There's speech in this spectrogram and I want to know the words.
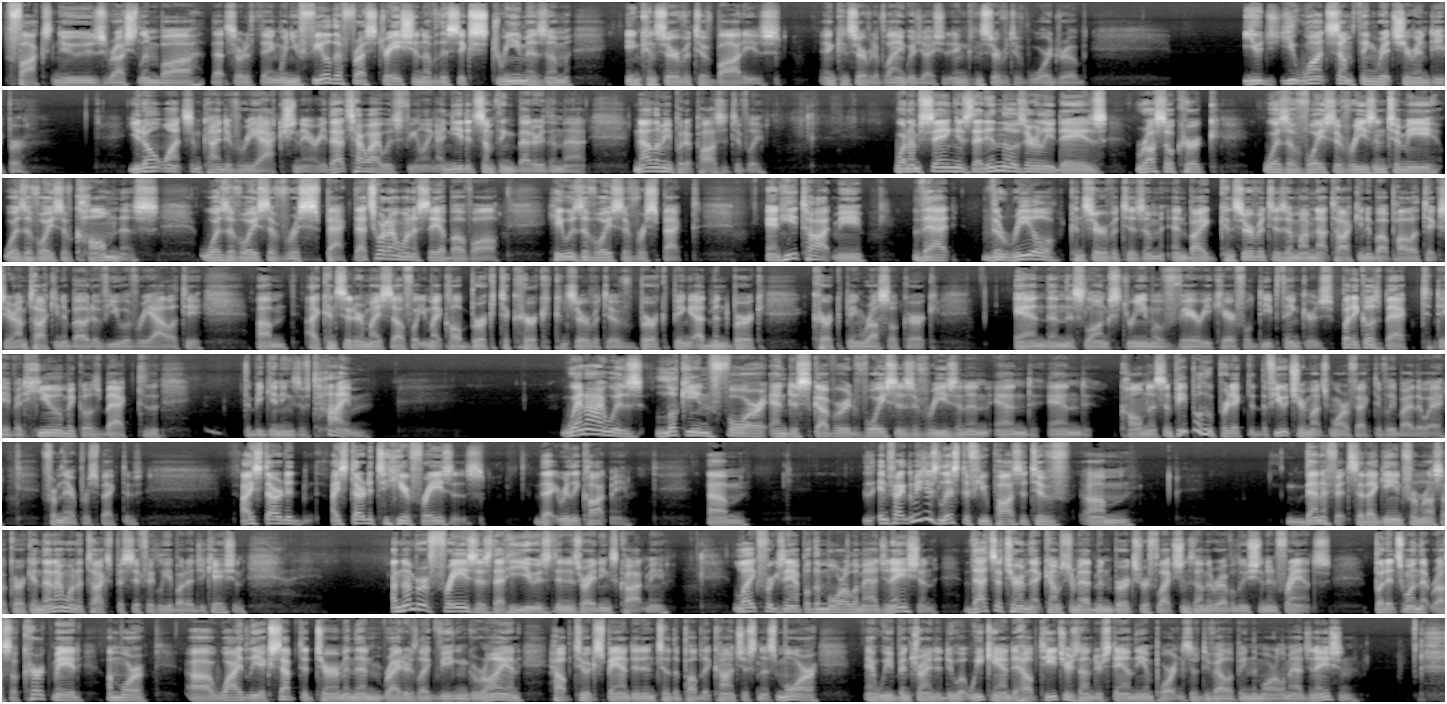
Fox News, Rush Limbaugh, that sort of thing. When you feel the frustration of this extremism in conservative bodies and conservative language, I should, in conservative wardrobe, you you want something richer and deeper. You don't want some kind of reactionary. That's how I was feeling. I needed something better than that. Now let me put it positively. What I'm saying is that in those early days, Russell Kirk was a voice of reason to me, was a voice of calmness, was a voice of respect. That's what I want to say above all. He was a voice of respect. And he taught me that the real conservatism, and by conservatism, I'm not talking about politics here, I'm talking about a view of reality. Um, I consider myself what you might call Burke to Kirk conservative, Burke being Edmund Burke, Kirk being Russell Kirk and then this long stream of very careful, deep thinkers. But it goes back to David Hume, it goes back to the beginnings of time. When I was looking for and discovered voices of reason and, and, and calmness, and people who predicted the future much more effectively, by the way, from their perspectives, I started, I started to hear phrases that really caught me. Um, in fact, let me just list a few positive um, benefits that I gained from Russell Kirk, and then I want to talk specifically about education. A number of phrases that he used in his writings caught me. Like, for example, the moral imagination. That's a term that comes from Edmund Burke's Reflections on the Revolution in France, but it's one that Russell Kirk made a more uh, widely accepted term, and then writers like Vigen Guroian helped to expand it into the public consciousness more. And we've been trying to do what we can to help teachers understand the importance of developing the moral imagination.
